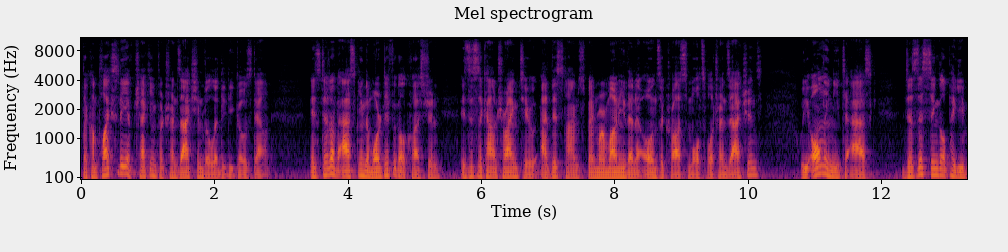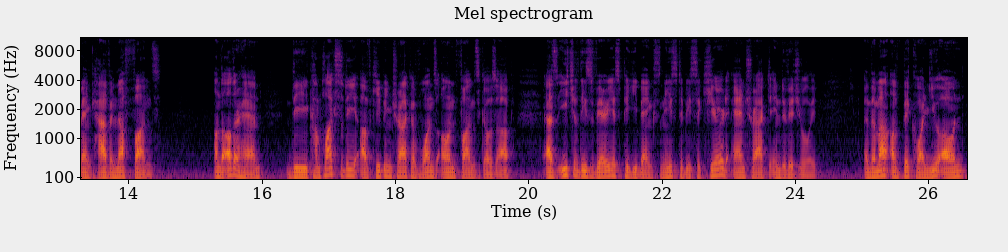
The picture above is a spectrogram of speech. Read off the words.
the complexity of checking for transaction validity goes down, Instead of asking the more difficult question, is this account trying to, at this time, spend more money than it owns across multiple transactions? We only need to ask, does this single piggy bank have enough funds? On the other hand, the complexity of keeping track of one's own funds goes up, as each of these various piggy banks needs to be secured and tracked individually. And the amount of Bitcoin you own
